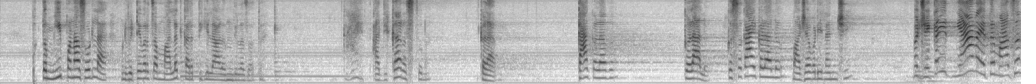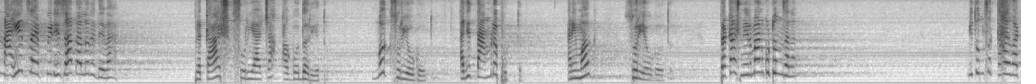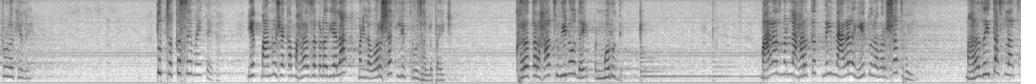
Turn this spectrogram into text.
फक्त मीपणा सोडला पण विटेवरचा मालक कार्तिकीला आळंदीला जातोय. काय? अधिकार असतो ना. कळावं का कळावं? कळालं. कसं काय कळालं? माझ्या वडिलांची? मग जे काही ज्ञान आहे ते माझं नाहीच आहे. पिढीसात आलं रे देवा. प्रकाश सूर्याच्या अगोदर येतो. मग सूर्य उगवतो. आधी तांबडं फुटतं. आणि मग सूर्य उगवतो. प्रकाश निर्माण कुठून झाला? मी तुमचं काय वाटोळं केलंय? तुमचं कसं आहे माहिती आहे का? एक माणूस एका महाराजाकडे गेला म्हणला वर्षात लिकरू झालं पाहिजे. खरं तर हाच विनोद आहे पण मरू दे. महाराज म्हणला हरकत नाही नारळ घे तुला वर्षात होईल. महाराज असलाच.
